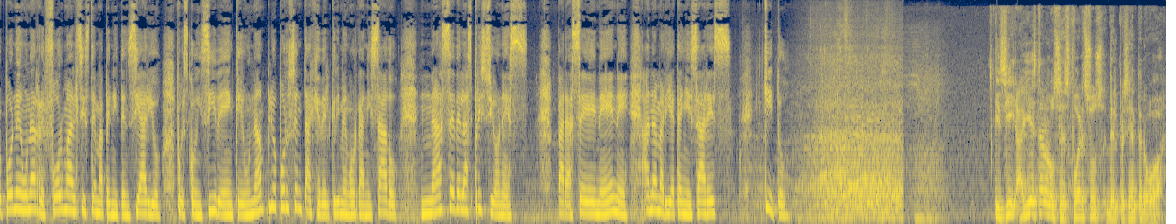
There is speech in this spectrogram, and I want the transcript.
propone una reforma al sistema penitenciario, pues coincide en que un amplio porcentaje del crimen organizado nace de las prisiones. Para CNN, Ana María Cañizares, Quito. Y sí, ahí están los esfuerzos del presidente Novoa.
